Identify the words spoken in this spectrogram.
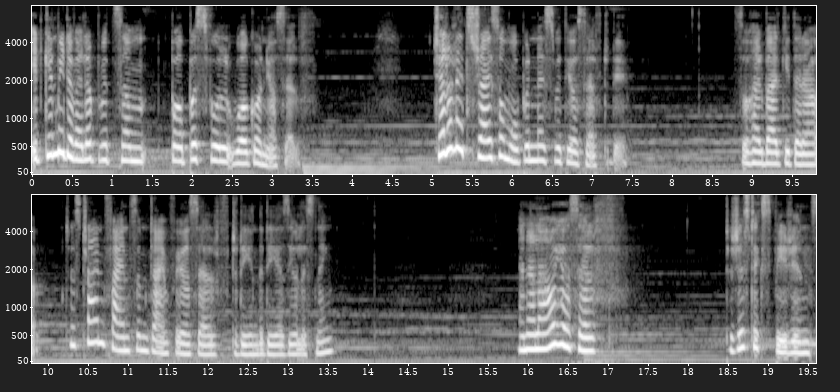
it can be developed with some purposeful work on yourself चलो let's try some openness with yourself today So, हर बार की तरह just try and find some time for yourself today in the day as you're listening. And allow yourself to just experience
